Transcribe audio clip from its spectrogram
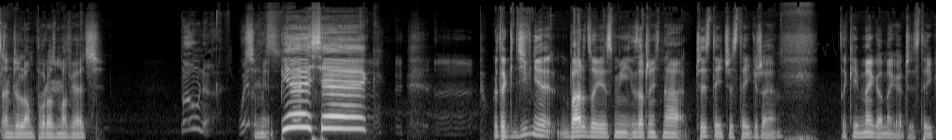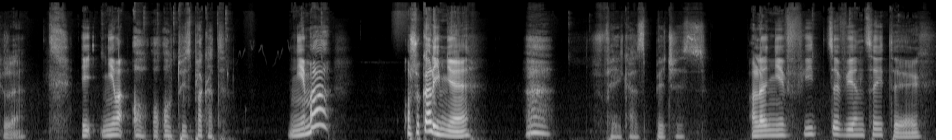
z Angelą porozmawiać. W sumie. Piesiek! Bo tak dziwnie bardzo jest mi zacząć na czystej, czystej grze. Takiej mega, mega czystej grze. I nie ma. O, o, o, tu jest plakat. Nie ma? Oszukali mnie! Fake ass bitches. Ale nie widzę więcej tych.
